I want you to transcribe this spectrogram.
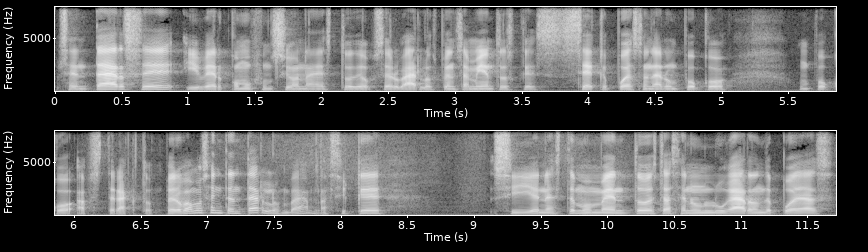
sentarse y ver cómo funciona esto de observar los pensamientos que sé que puede sonar un poco un poco abstracto, pero vamos a intentarlo, ¿va? Así que si en este momento estás en un lugar donde puedas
